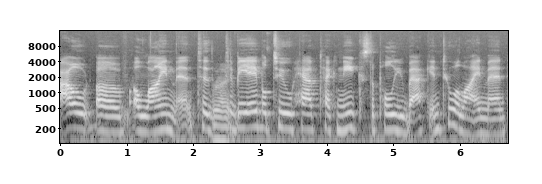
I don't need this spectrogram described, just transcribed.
out of alignment to, Right. to be able to have techniques to pull you back into alignment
